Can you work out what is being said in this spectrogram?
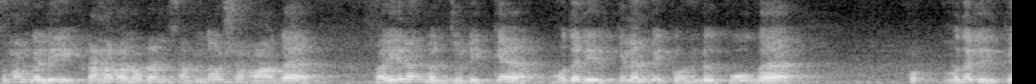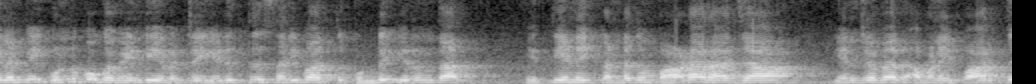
சுமங்கலி கணவனுடன் சந்தோஷமாக வைரங்கள் ஜொலிக்க முதலில் கிளம்பி கொண்டு போக முதலில் கிளம்பி கொண்டு போக வேண்டியவற்றை எடுத்து சரிபார்த்து கொண்டு இருந்தார். நித்தியனை கண்டதும் வாடா ராஜா என்றவர் அவனை பார்த்து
